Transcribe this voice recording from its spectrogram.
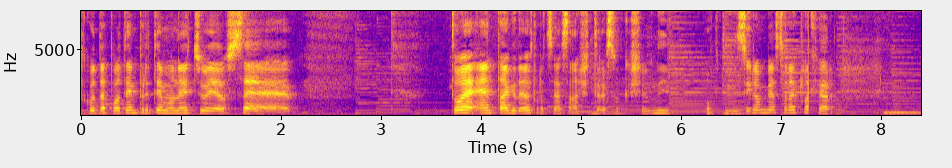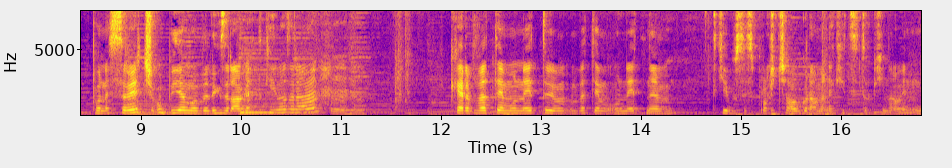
Tako da potem pri tem vnetju je vse. To je en tak del procesa naših telesov, ki še ni optimiziran, bi jaz rekla, ker po nesreči ubijamo veliko zdravega tkiva zraven, Mhm. Ker v tem, unetu, v tem unetnem tkivu se sprošča ogromno nekih citokinov in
